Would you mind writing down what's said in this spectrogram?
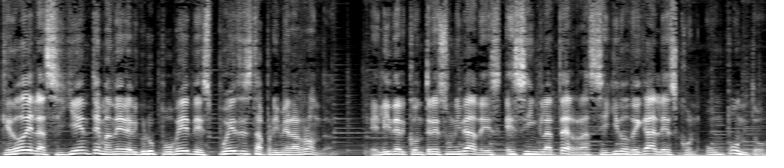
Quedó de la siguiente manera el grupo B después de esta primera ronda. El líder con tres unidades es Inglaterra, seguido de Gales con un punto.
